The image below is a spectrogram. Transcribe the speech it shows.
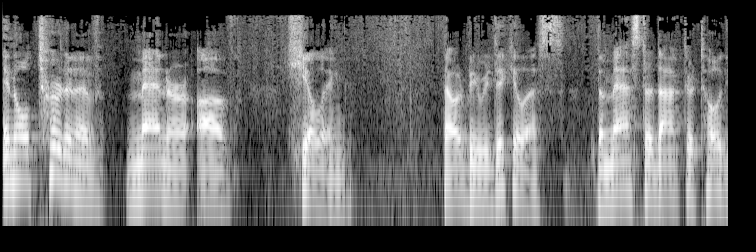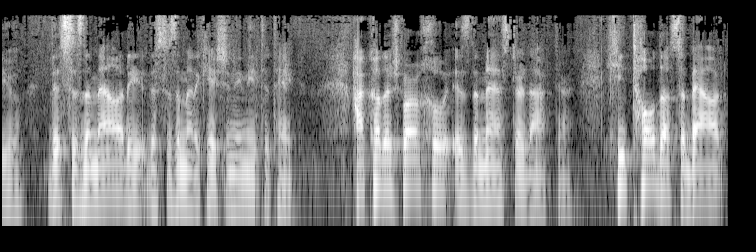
an alternative manner of healing? That would be ridiculous. The master doctor told you, this is the malady, this is the medication you need to take. HaKadosh Baruch Hu is the master doctor. He told us about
